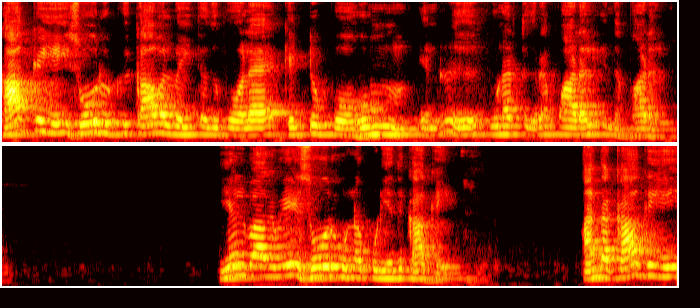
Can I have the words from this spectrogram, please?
காக்கையை சோறுக்கு காவல் வைத்தது போல கெட்டுப் போகும் என்று உணர்த்துகிற பாடல் இந்த பாடல். இயல்பாகவே சோறு உண்ணக்கூடியது காக்கை. அந்த காக்கையை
